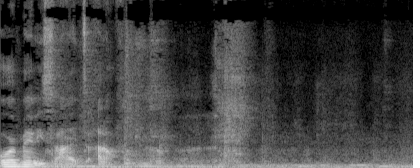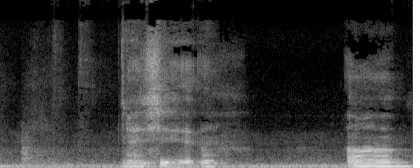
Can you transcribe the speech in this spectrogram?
Or maybe sides. I don't fucking know. Shit. Um.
